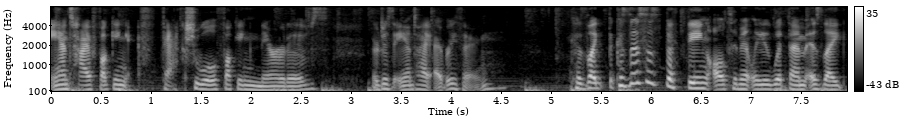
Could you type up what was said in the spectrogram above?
anti fucking factual fucking narratives. They're just anti everything. Cause like because this is the thing ultimately with them is like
